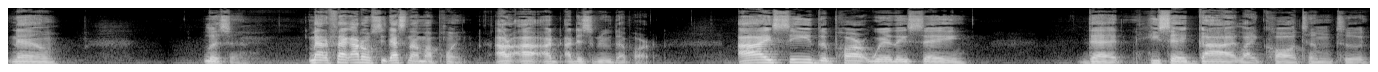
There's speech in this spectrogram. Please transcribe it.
Now, listen. Matter of fact, I don't see. That's not my point. I I I disagree with that part. I see the part where they say that he said God like called him to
